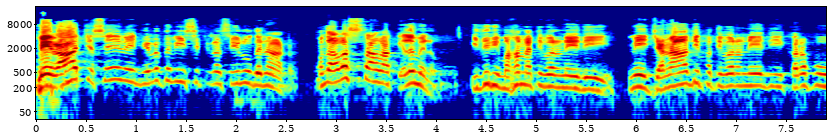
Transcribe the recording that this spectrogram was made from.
මේ රාජ්‍ය සේවයේ නිරත වී සිටින සියලු දෙනාට හොඳ අවස්ථාවක් එළමෙනවා. ඉදිරි මහමැතිවරණයේදී මේ ජනාධිපතිවරණයේදී කරපු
